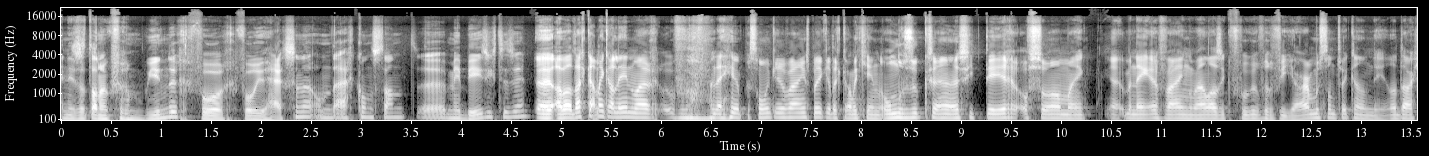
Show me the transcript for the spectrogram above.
En is dat dan ook vermoeiender voor, voor je hersenen om daar constant uh, mee bezig te zijn? Uh, wel, daar kan ik alleen maar voor mijn eigen persoonlijke ervaring spreken. Daar kan ik geen onderzoek uh, citeren of zo. Maar ik, mijn eigen ervaring wel, als ik vroeger voor VR moest ontwikkelen en de hele dag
